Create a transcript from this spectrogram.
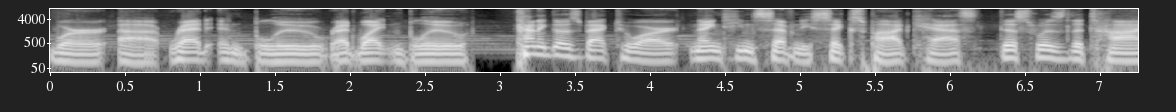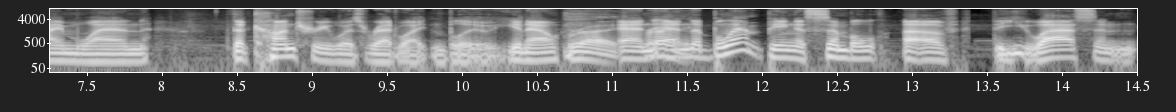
were uh, red and blue, red, white, and blue. Kind of goes back to our 1976 podcast. This was the time when the country was red, white, and blue, you know? Right, And right. and the blimp being a symbol of the US and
